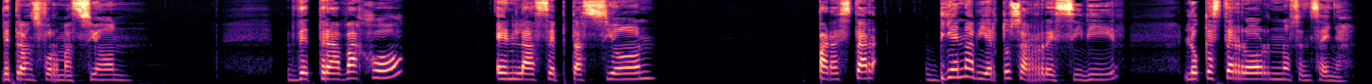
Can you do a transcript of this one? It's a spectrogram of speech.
de transformación, de trabajo en la aceptación para estar bien abiertos a recibir lo que este error nos enseña,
